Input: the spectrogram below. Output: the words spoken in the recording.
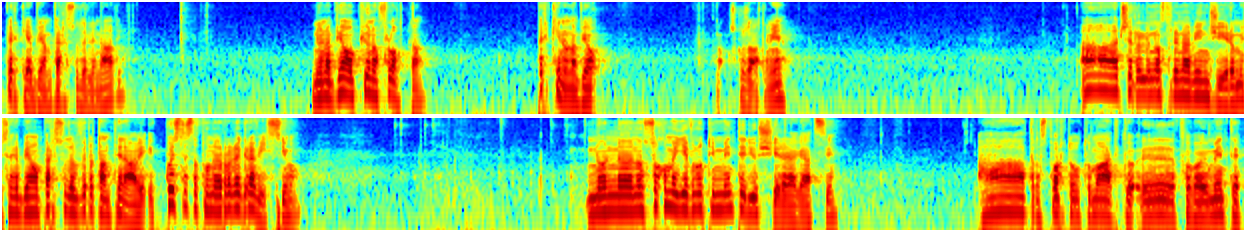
Perché abbiamo perso delle navi? Non abbiamo più una flotta? Perché non abbiamo... No, scusatemi, eh. Ah, c'erano le nostre navi in giro. Mi sa che abbiamo perso davvero tante navi. E questo è stato un errore gravissimo. Non, non so come gli è venuto in mente di uscire, ragazzi. Ah, trasporto automatico. Eh, probabilmente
